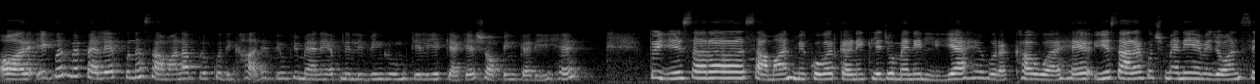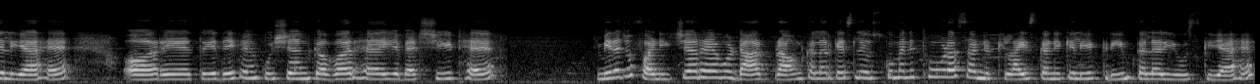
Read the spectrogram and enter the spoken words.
और एक बार मैं पहले अपना सामान आप लोग को दिखा देती हूँ कि मैंने अपने लिविंग रूम के लिए क्या क्या शॉपिंग करी है। तो ये सारा सामान मेकओवर करने के लिए जो मैंने लिया है, वो रखा हुआ है। ये सारा कुछ मैंने अमेजोन से लिया है। और तो ये देख रहे हैं कुशन कवर है, ये बेडशीट है। मेरा जो फर्नीचर है, वो डार्क ब्राउन कलर का इसलिए उसको मैंने थोड़ा सा न्यूट्रलाइज करने के लिए क्रीम कलर यूज़ किया है।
